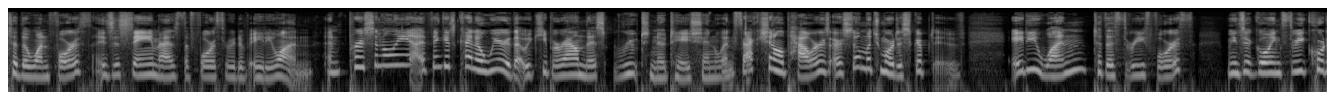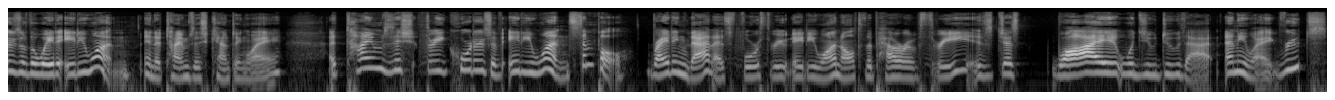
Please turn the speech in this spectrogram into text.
to the 1 fourth is the same as the fourth root of 81. And personally, I think it's kind of weird that we keep around this root notation when fractional powers are so much more descriptive. 81 to the 3 fourth means you're going 3 quarters of the way to 81 in a timesish counting way. A timesish 3 quarters of 81, simple. Writing that as fourth root 81 all to the power of 3 is just why would you do that? Anyway, roots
